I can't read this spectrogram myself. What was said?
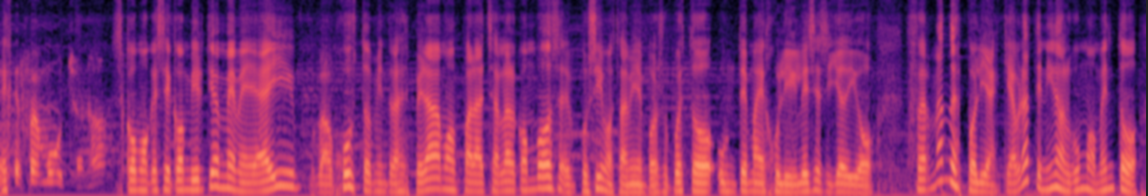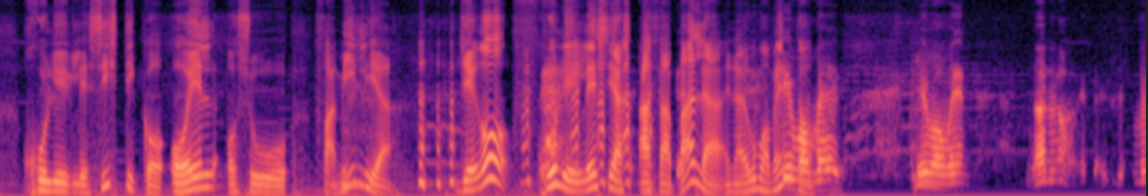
Este fue mucho, ¿no? Es como que se convirtió en meme. Ahí, justo mientras esperábamos para charlar con vos, eh, pusimos también, por supuesto, un tema de Julio Iglesias y yo digo, Fernando Spoliansky, ¿habrá tenido algún momento Julio Iglesístico o él o su familia? ¿Llegó Julio Iglesias a Zapala en algún Qué momento? momento, qué momento. No, no, me,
